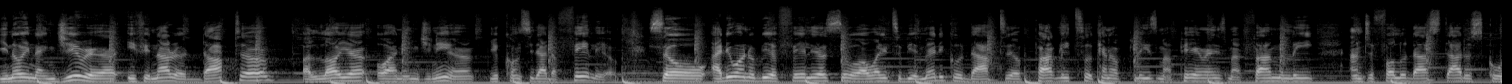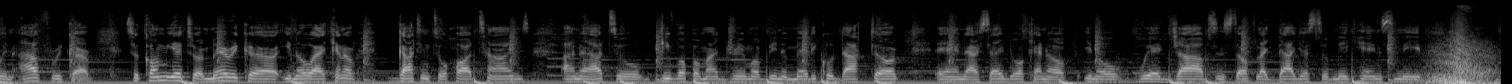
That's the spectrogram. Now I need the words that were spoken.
You know, in Nigeria, if you're not a doctor, a lawyer, or an engineer, you're considered a failure. So I didn't want to be a failure, so I wanted to be a medical doctor, partly to kind of please my parents, my family, and to follow that status quo in Africa. So come here to America, you know, I kind of got into hard times and I had to give up on my dream of being a medical doctor and I started all kind of you know weird jobs and stuff like that just to make ends meet.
